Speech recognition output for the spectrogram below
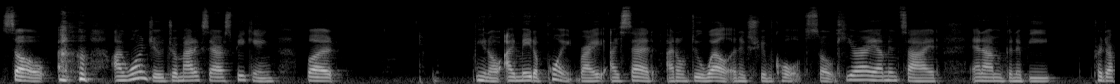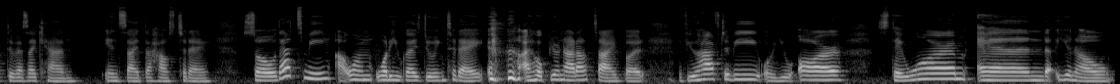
So I warned you, dramatic Sarah speaking, but you know, I made a point, right? I said I don't do well in extreme cold. So here I am inside and I'm going to be productive as I can inside the house today. So that's me. Um, what are you guys doing today? I hope you're not outside, but if you have to be or you are, stay warm and, you know,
